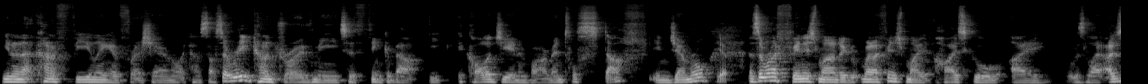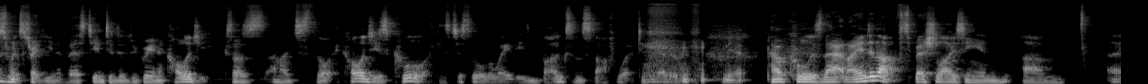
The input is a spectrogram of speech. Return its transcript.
you know, that kind of feeling of fresh air and all that kind of stuff. So it really kind of drove me to think about e- ecology and environmental stuff in general. Yep. And so when I finished my under, when I finished my high school, I was like, I just went straight to university and did a degree in ecology because I was, and I just thought ecology is cool. Like it's just all the way these bugs and stuff work together. yeah. How cool is that? And I ended up specializing in um, uh,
